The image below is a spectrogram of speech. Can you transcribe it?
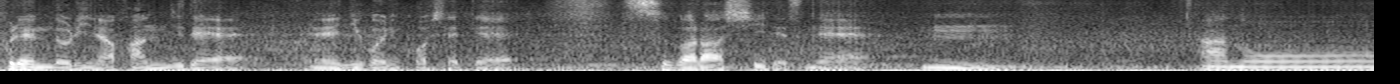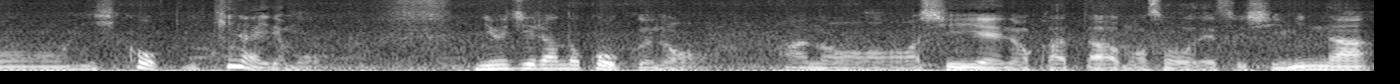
フレンドリーな感じで、えー、ニコニコしてて素晴らしいですね。うん。あのー、飛行機機内でもニュージーランド航空の、あのー、CA の方もそうですしみんな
